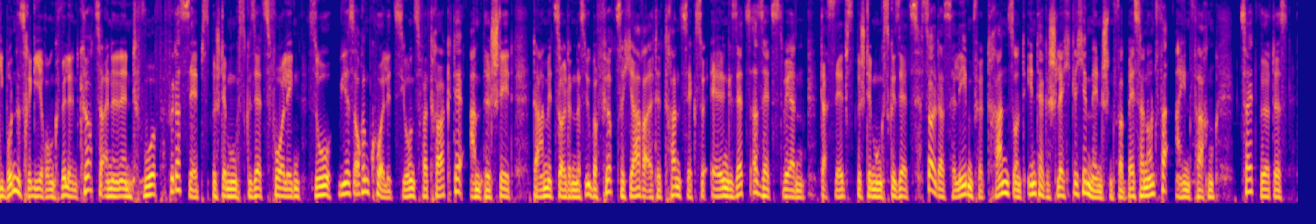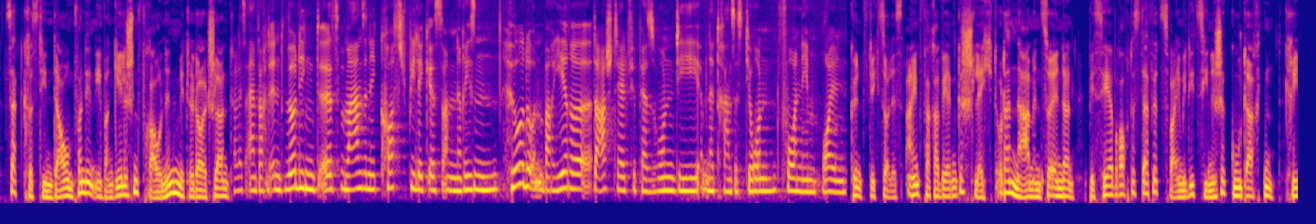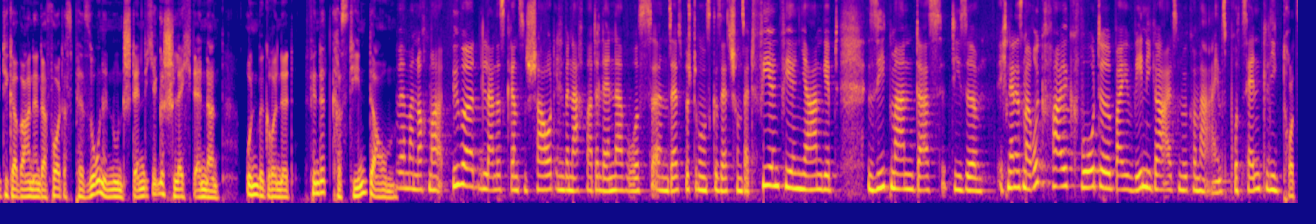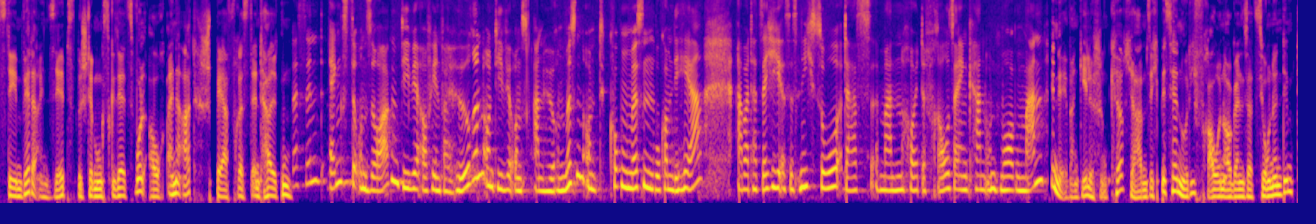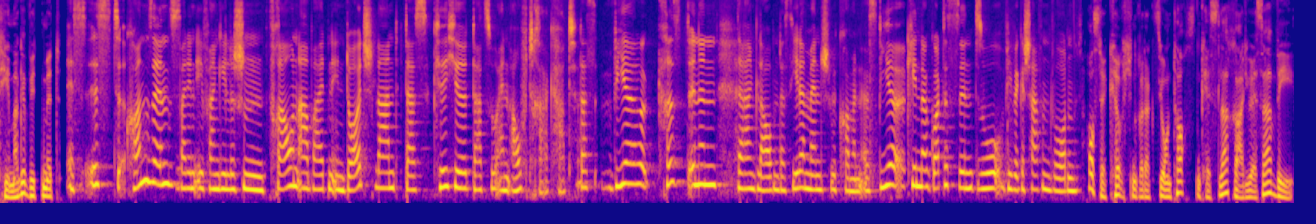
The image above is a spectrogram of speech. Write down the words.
Die Bundesregierung will in Kürze einen Entwurf für das Selbstbestimmungsgesetz vorlegen, so wie es auch im Koalitionsvertrag der Ampel steht. Damit soll dann das über 40 Jahre alte Transsexuellengesetz ersetzt werden. Das Selbstbestimmungsgesetz soll das Leben für trans- und intergeschlechtliche Menschen verbessern und vereinfachen. Zeit wird es, sagt Christine Daum von den evangelischen Frauen in Mitteldeutschland. Weil es einfach entwürdigend ist, wahnsinnig kostspielig ist und eine riesen Hürde und Barriere darstellt für Personen, die eine Transition vornehmen wollen. Künftig soll es einfacher werden, Geschlecht oder Namen zu ändern. Bisher braucht es dafür zwei medizinische Gutachten. Kritiker warnen davor, dass Personen nun ständig ihr Geschlecht ändern. Unbegründet findet Christine Daum. Wenn man noch mal über die Landesgrenzen schaut, in benachbarte Länder, wo es ein Selbstbestimmungsgesetz schon seit vielen, vielen Jahren gibt, sieht man, dass diese, ich nenne es mal Rückfallquote bei weniger als 0,1 Prozent liegt. Trotzdem werde ein Selbstbestimmungsgesetz wohl auch eine Art Sperrfrist enthalten. Das sind Ängste und Sorgen, die wir auf jeden Fall hören und die wir uns anhören müssen und gucken müssen, wo kommen die her. Aber tatsächlich ist es nicht so, dass man heute Frau sein kann und morgen Mann. In der evangelischen Kirche haben sich bisher nur die Frauenorganisationen dem Thema gewidmet. Es ist Konsens bei den evangelischen Frauenarbeiten in Deutschland, dass Kirche dazu einen Auftrag hat. Dass wir Christinnen daran glauben, dass jeder Mensch willkommen ist. Wir Kinder Gottes sind so, wie wir geschaffen wurden. Aus der Kirchenredaktion Torsten Kessler, Radio SAW.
